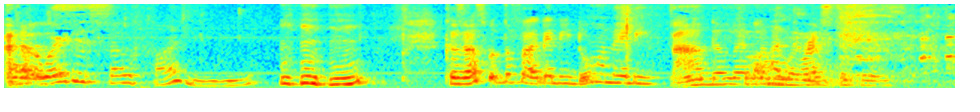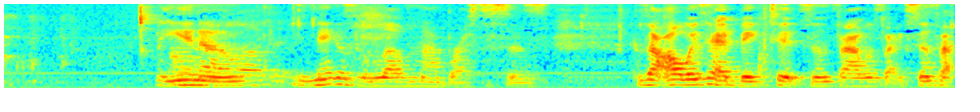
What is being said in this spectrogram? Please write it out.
That word is so funny. Because that's what the fuck they be doing. They be fondling them breastises. You know, love niggas love my breastises. Because I always had big tits since I was like, since I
